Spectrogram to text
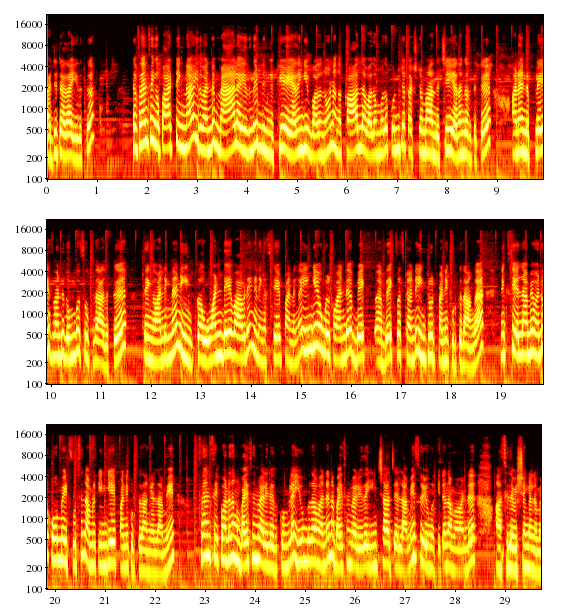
பட்ஜெட்டாக தான் இருக்குது ஸோ ஃப்ரெண்ட்ஸ் இங்கே பார்த்தீங்கன்னா இது வந்து மேலே இருந்து இப்படி நீங்கள் கீழே இறங்கி வரணும் நாங்கள் காரில் வரும்போது கொஞ்சம் கஷ்டமாக இருந்துச்சு இறங்குறதுக்கு. ஆனால் இந்த பிளேஸ் வந்து ரொம்ப சூப்பராக இருக்குது ஸோ இங்கே வந்தீங்கன்னா நீங்கள் ஒன் டேவாவது இங்கே நீங்கள் ஸ்டே பண்ணுங்கள் இங்கேயே உங்களுக்கு வந்து பிரேக் பிரேக்ஃபாஸ்ட் வந்து இன்க்ளூட் பண்ணி கொடுக்குறாங்க. நெக்ஸ்ட் எல்லாமே வந்து ஹோம்மேட் ஃபுட்ஸ் நம்மளுக்கு இங்கேயே பண்ணி கொடுக்குறாங்க எல்லாமே. ஃப்ரெண்ட்ஸ் இப்போ வந்து நாங்கள் பைசன் வேலியில் இருக்கோம்ல இவங்க தான் வந்து நான் பைசன் வேலியோட இன்சார்ஜ் எல்லாமே ஸோ இவங்க கிட்ட நம்ம வந்து சில விஷயங்கள் நம்ம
